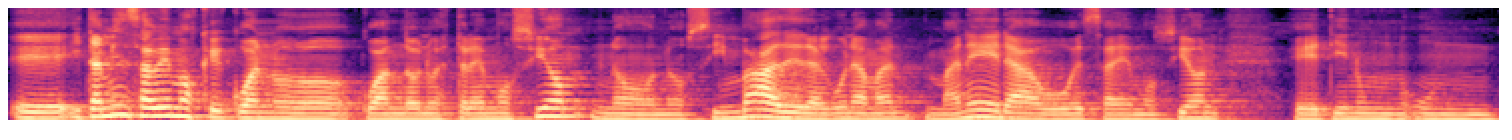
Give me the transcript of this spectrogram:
eh, y también sabemos que cuando, cuando nuestra emoción no, nos invade de alguna manera o esa emoción eh, tiene un,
